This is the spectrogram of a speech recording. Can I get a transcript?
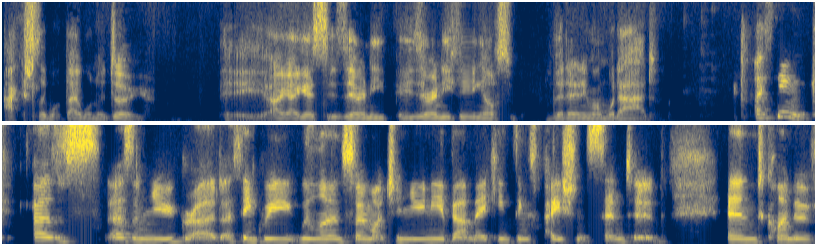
actually what they want to do. I, guess is there any is there anything else that anyone would add? I think as as a new grad, I think we we learn so much in uni about making things patient centered, and kind of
